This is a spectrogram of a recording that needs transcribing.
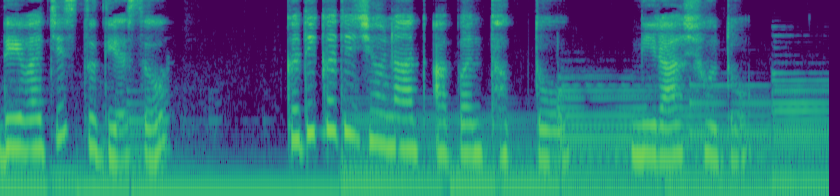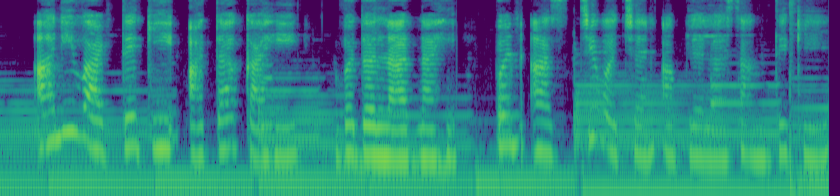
देवाची स्तुती असो. कधी कधी जीवनात आपण थकतो निराश होतो आणि वाटते की आता काही बदलणार नाही. पण आजचे वचन आपल्याला सांगते की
